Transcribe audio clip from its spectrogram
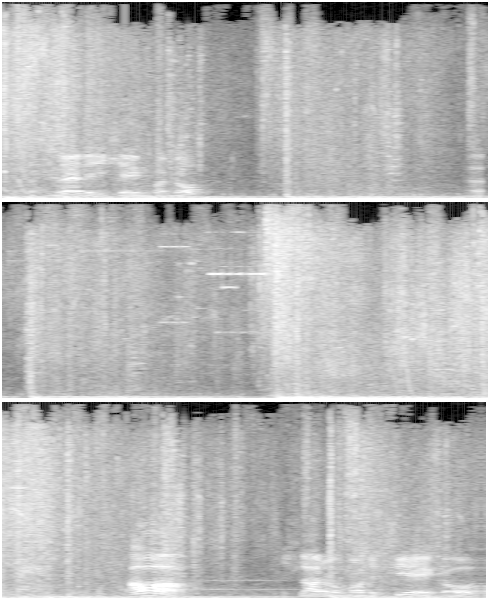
das werde ich irgendwann noch. Aua! Ich lade auch nochmal den Viereck auf.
